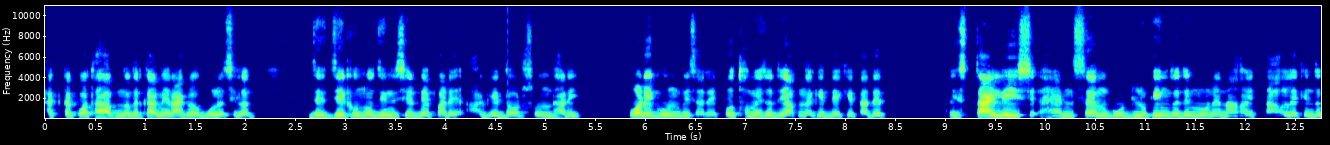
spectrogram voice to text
একটা কথা আপনাদেরকে আমি এর আগেও বলেছিলাম যে, যেকোনো জিনিসের ব্যাপারে আগে দর্শনধারী, পরে গুণ বিচারে। প্রথমে যদি আপনাকে দেখে তাদের স্টাইলিশ, হ্যান্ডসাম, গুড লুকিং যদি মনে না হয়, তাহলে কিন্তু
